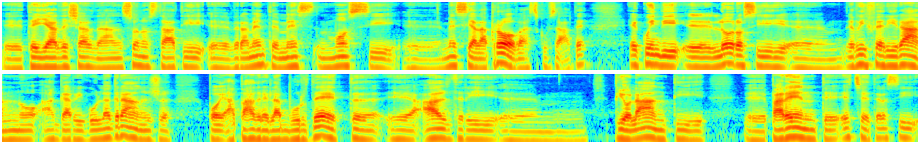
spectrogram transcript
eh, Teilhard e Chardin sono stati eh, veramente mes- mossi, eh, messi alla prova, scusate, e quindi eh, loro si eh, riferiranno a Garrigou Lagrange, poi a padre Labourdette e altri ehm, Piolanti, eh, Parente, eccetera, si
